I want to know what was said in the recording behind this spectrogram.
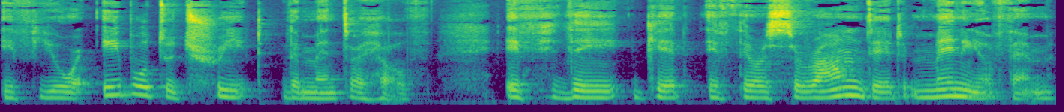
if you're able to treat the mental health, if they get, if they're surrounded, many of them,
